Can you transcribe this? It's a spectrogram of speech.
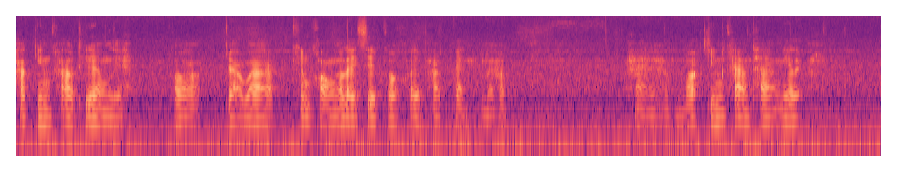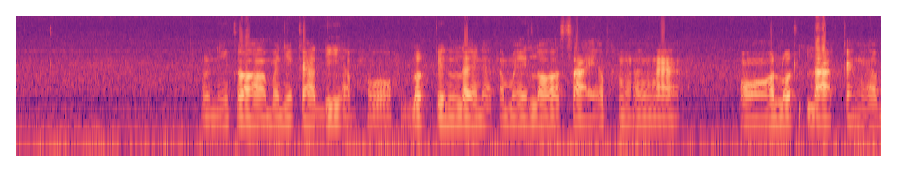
พักกินข้าวเที่ยงเลย ก็กะว่าขึ้นของอะไรเสร็จก็ค่อยพักกันนะครับ หาเลาะกินข้างทางนี่แหละ วันนี้ก็บรรยากาศดีครับ โอ้ รถเป็นอะไรเนะทำไมล้อสายครับข้างหน้า อ๋อ รถลากกันครับ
